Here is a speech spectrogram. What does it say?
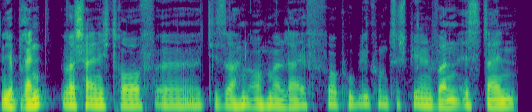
Und ihr brennt wahrscheinlich drauf, äh, die Sachen auch mal live vor Publikum zu spielen. Wann ist dein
